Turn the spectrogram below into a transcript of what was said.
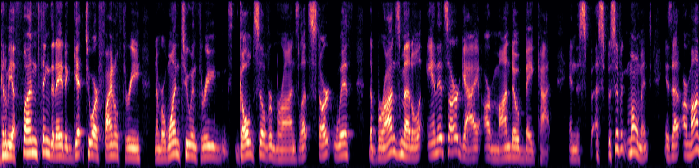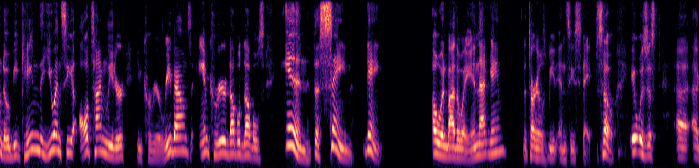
going to be a fun thing today to get to our final three. Number one two and three gold silver bronze. Let's start with the bronze medal and it's our guy armando bacot and the sp- a specific moment is that Armando became the UNC all time leader in career rebounds and career double doubles in the same game. Oh, and by the way, in that game, the Tar Heels beat NC State. So it was just a, a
